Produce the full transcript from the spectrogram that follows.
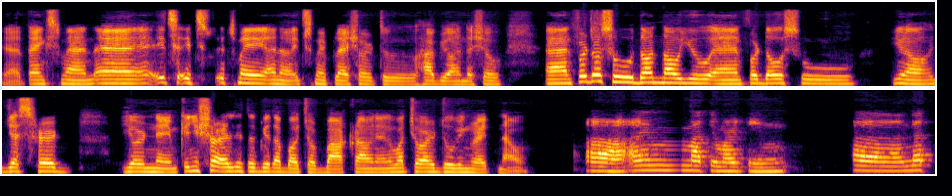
Yeah, thanks, man. Uh, it's it's it's my I know it's my pleasure to have you on the show. And for those who don't know you, and for those who you know just heard your name, can you share a little bit about your background and what you are doing right now? Uh, I'm Matthew Martin. Uh, not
